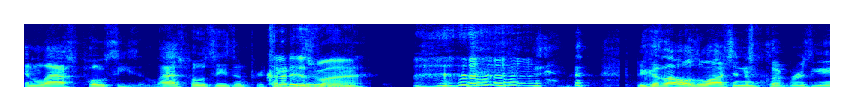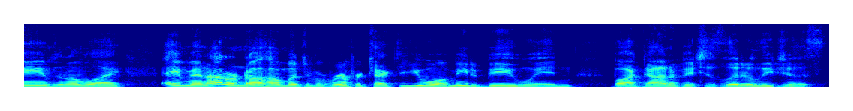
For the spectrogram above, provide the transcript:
in last postseason. Last postseason, cut his particularly, vine. because I was watching them Clippers games and I'm like, hey man, I don't know how much of a rim protector you want me to be when Bogdanovich is literally just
